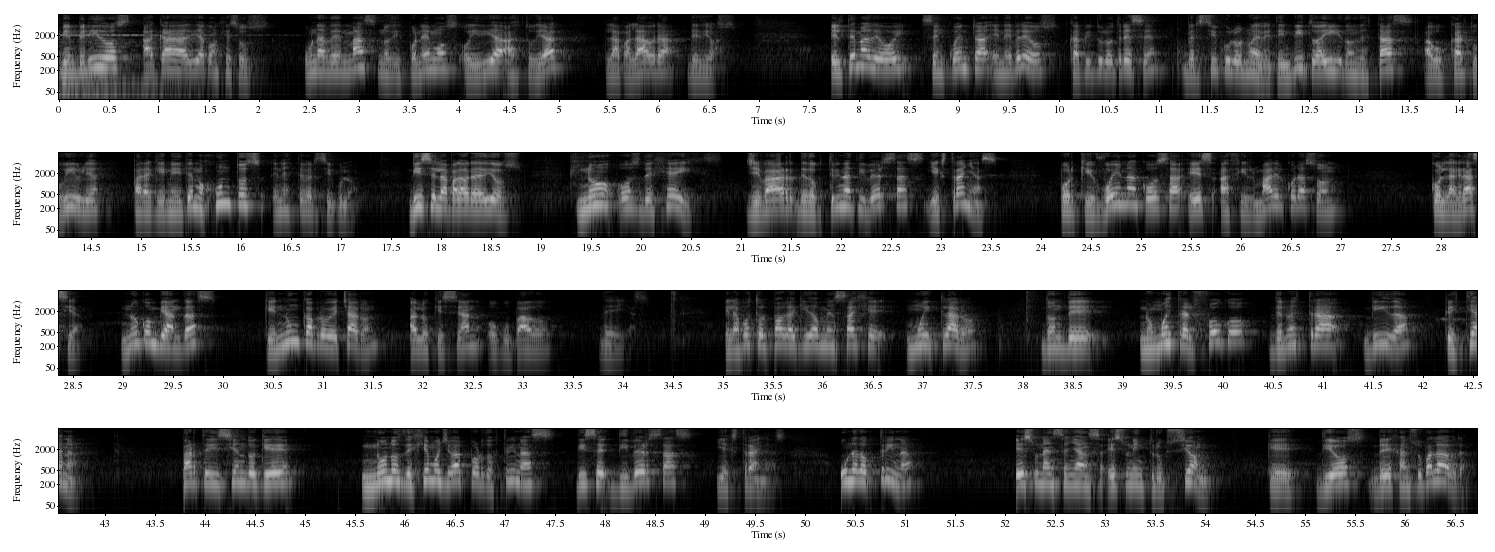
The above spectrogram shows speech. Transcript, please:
Bienvenidos a Cada día con Jesús. Una vez más nos disponemos hoy día a estudiar la palabra de Dios. El tema de hoy se encuentra en Hebreos capítulo 13, versículo 9. Te invito ahí donde estás a buscar tu Biblia para que meditemos juntos en este versículo. Dice la palabra de Dios, no os dejéis llevar de doctrinas diversas y extrañas, porque buena cosa es afirmar el corazón con la gracia, no con viandas que nunca aprovecharon a los que se han ocupado de ellas. El apóstol Pablo aquí da un mensaje muy claro donde nos muestra el foco de nuestra vida cristiana. Parte diciendo que no nos dejemos llevar por doctrinas, dice, diversas y extrañas. Una doctrina es una enseñanza, es una instrucción que Dios deja en su palabra.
